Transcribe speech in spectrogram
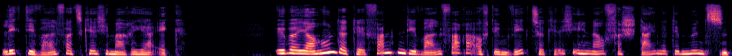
liegt die Wallfahrtskirche Maria Eck. Über Jahrhunderte fanden die Wallfahrer auf dem Weg zur Kirche hinauf versteinerte Münzen,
